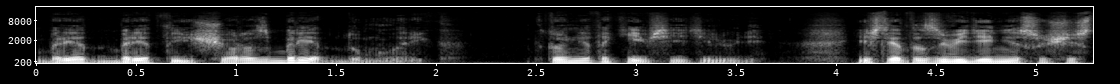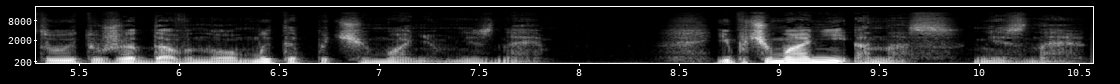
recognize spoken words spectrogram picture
Бред, бред и еще раз бред, думал Рик. Кто они такие все эти люди? Если это заведение существует уже давно, мы-то почему о нем не знаем? И почему они о нас не знают?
